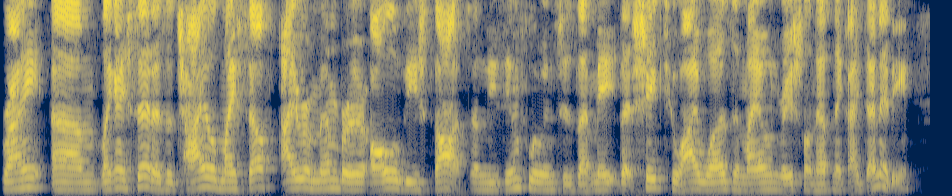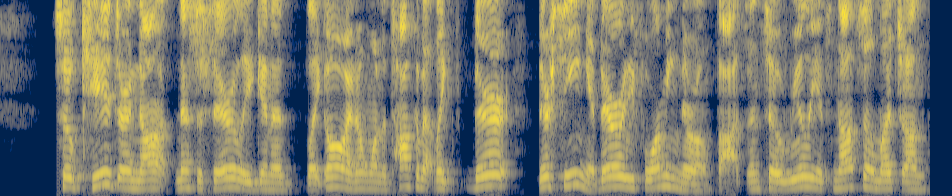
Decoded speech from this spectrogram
right? Um, like I said, as a child myself, I remember all of these thoughts and these influences that made, that shaped who I was and my own racial and ethnic identity. So kids are not necessarily gonna like, oh, I don't want to talk about, like, they're, they're seeing it. They're already forming their own thoughts. And so really it's not so much on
